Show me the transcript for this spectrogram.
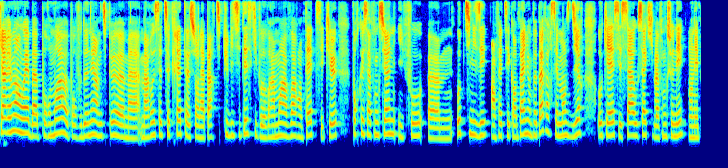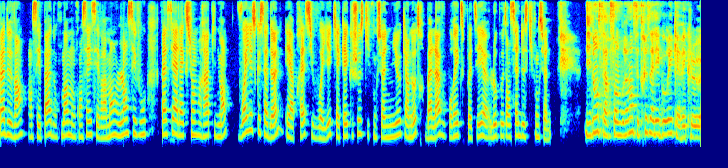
Carrément, ouais. Bah pour moi, pour vous donner un petit peu euh, ma, recette secrète sur la partie publicité, ce qu'il faut vraiment avoir en tête, c'est que pour que ça fonctionne, il faut euh, optimiser en fait ces campagnes. On peut pas forcément se dire, ok, c'est ça ou ça qui va fonctionner. On n'est pas devin, on sait pas. Donc moi, mon conseil, c'est vraiment lancez-vous, passez à l'action rapidement voyez ce que ça donne et après si vous voyez qu'il y a quelque chose qui fonctionne mieux qu'un autre bah là vous pourrez exploiter euh, le potentiel de ce qui fonctionne Dis donc, ça ressemble vraiment, c'est très allégorique avec le,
